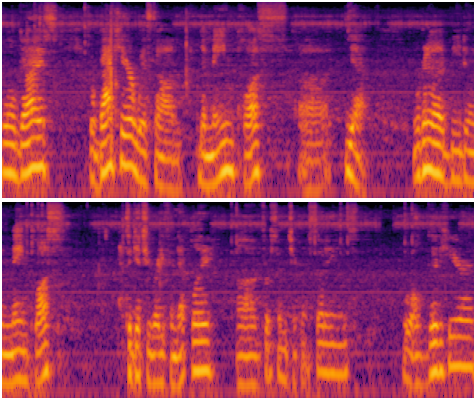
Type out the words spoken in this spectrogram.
Hello guys, we're back here with um, the MAME plus. Uh, yeah, we're gonna be doing MAME plus to get you ready for netplay. Uh, first, let me check my settings. We're all good here.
